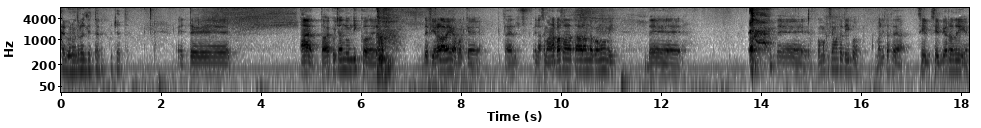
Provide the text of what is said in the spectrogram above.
¿Algún otro artista que escuchaste? Este. Ah, estaba escuchando un disco de, de Fiera La Vega porque el- la semana pasada estaba hablando con Omi de. de ¿Cómo es que se llama este tipo? Maldita sea. Sil- Silvio Rodríguez.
